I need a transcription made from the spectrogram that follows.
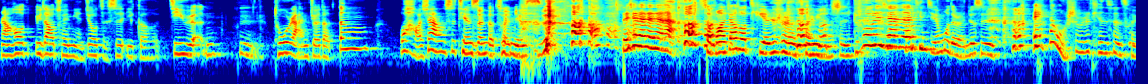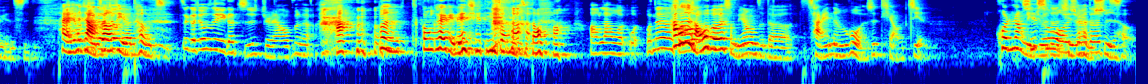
然后遇到催眠就只是一个机缘，嗯，突然觉得噔，我好像是天生的催眠师。等一下，等一下，等一下，什么叫做天生的催眠师？说不定现在在听节目的人就是，哎、欸，那我是不是天生的催眠师？他也很想知道自己的特质。这个就是一个直觉啊，我不能啊，不能公开给那些听众知道吗？好啦，我我我那个，他会找会不会什么样子的才能或者是条件，会让你觉得其实很适合？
